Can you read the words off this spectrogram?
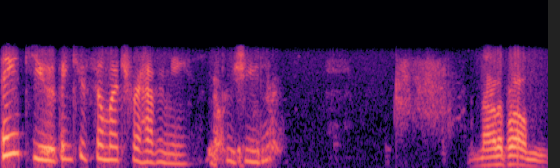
Thank you. Thank you so much for having me. Appreciate it. Not a problem.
